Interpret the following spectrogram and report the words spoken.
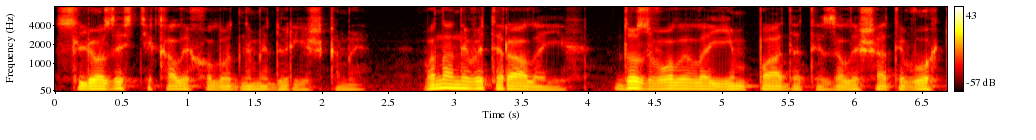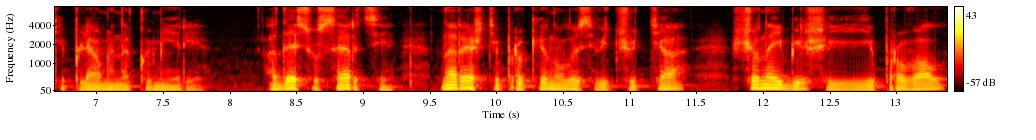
Сльози стікали холодними доріжками. Вона не витирала їх, дозволила їм падати, залишати вогкі плями на комірі. А десь у серці нарешті прокинулось відчуття, що найбільший її провал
